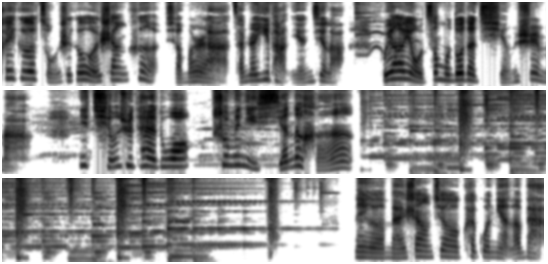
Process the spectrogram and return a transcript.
黑哥总是给我上课，小妹儿啊，咱这一把年纪了，不要有这么多的情绪嘛。你情绪太多，说明你闲得很。那个马上就要快过年了吧？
